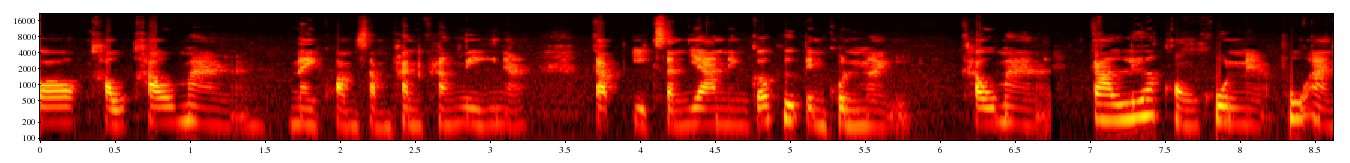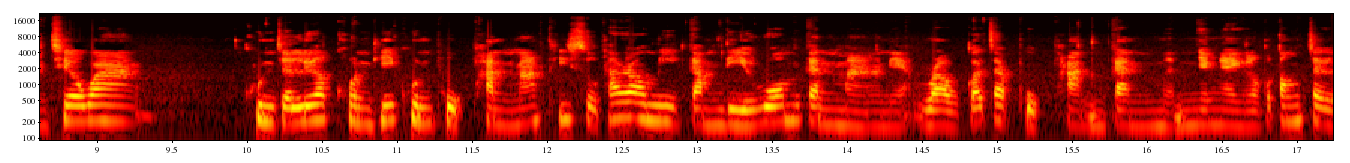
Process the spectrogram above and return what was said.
ก็เขาเข้ามาในความสัมพันธ์ครั้งนี้นะ กับอีกสัญญาณหนึ่งก็คือเป็นคนใหม่เข้ามา การเลือกของคุณเนี่ยผู้อ่านเชื่อว่า คุณจะเลือกคนที่คุณผูกพันมากที่สุด ถ้าเรามีกรรมดีร่วมกันมาเนี่ยเราก็จะผูกพันกันเหมือนยังไง เราก็ต้องเจอ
